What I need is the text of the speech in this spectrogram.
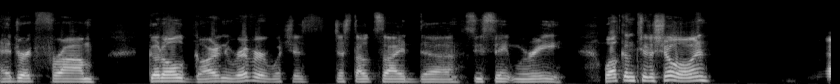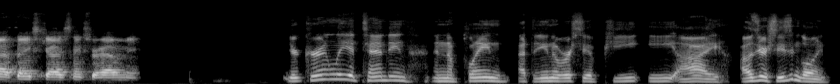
Headrick from good old Garden River, which is just outside uh, Sault Ste. Marie. Welcome to the show, Owen. Yeah, thanks, guys. Thanks for having me. You're currently attending and playing at the University of PEI. How's your season going?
